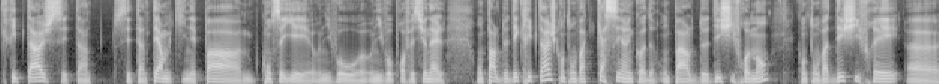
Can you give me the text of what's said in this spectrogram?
cryptage, c'est un, c'est un terme qui n'est pas euh, conseillé au niveau, au niveau professionnel. On parle de décryptage quand on va casser un code. On parle de déchiffrement quand on va déchiffrer euh,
